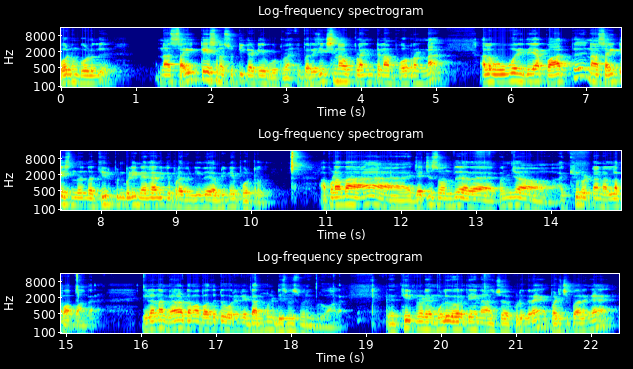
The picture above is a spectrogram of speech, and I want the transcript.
போடும் பொழுது நான் சைட்டேஷனை சுட்டி காட்டியே போட்டுருவேன். இப்போ ரிஜெக்ஷன் ஆஃப் பிளைண்ட்டு நான் போடுறேன்னா அதில் ஒவ்வொரு இதையாக பார்த்து நான் சைட்டேஷன் இந்த தீர்ப்பின்படி நிராகரிக்கப்பட வேண்டியது அப்படின்னே போட்டுறது. அப்படின்னா தான் ஜட்ஜஸ் வந்து அதை கொஞ்சம் அக்யூரேட்டாக நல்லா பார்ப்பாங்க. இல்லைன்னா மேலோட்டமாக பார்த்துட்டு ஒரே டம்முன்னு டிஸ்மிஸ் பண்ணி விடுவாங்க. இந்த தீர்ப்பினுடைய முழு விவரத்தையும் நான் சொ- கொடுக்குறேன். படித்து பாருங்கள்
